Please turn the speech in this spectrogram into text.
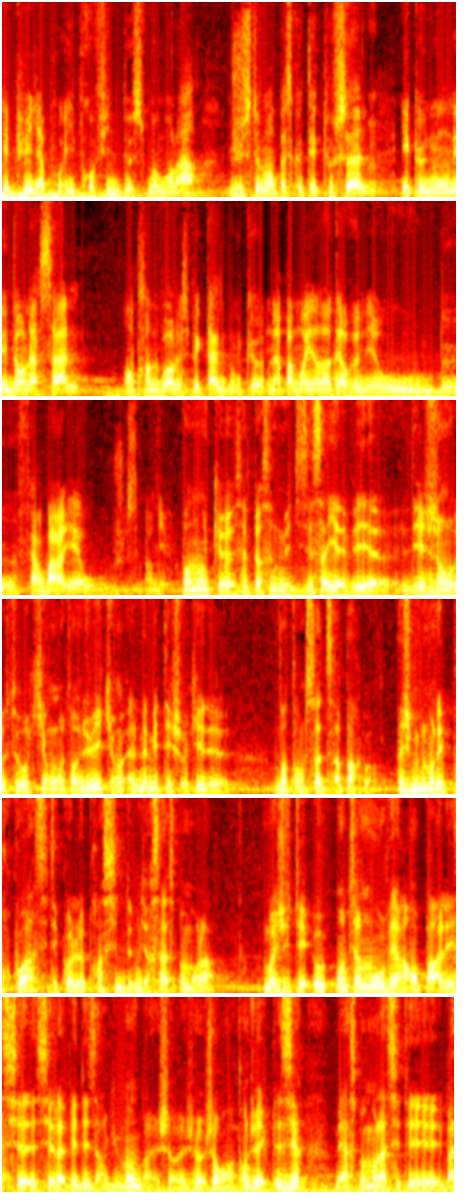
Et puis il, pro- il profite de ce moment-là, justement parce que tu es tout seul et que nous, on est dans la salle en train de voir le spectacle, donc euh, on n'a pas moyen d'intervenir ou de faire barrière ou je sais pas. Pendant que cette personne me disait ça, il y avait euh, des gens autour qui ont entendu et qui ont elles-mêmes été choqués de- d'entendre ça de sa part. Quoi. Fait, je me demandais pourquoi, c'était quoi le principe de me dire ça à ce moment-là? Moi, j'étais entièrement ouvert à en parler. Si elle, avait des arguments, bah, j'aurais entendu avec plaisir. Mais à ce moment-là, c'était bah,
